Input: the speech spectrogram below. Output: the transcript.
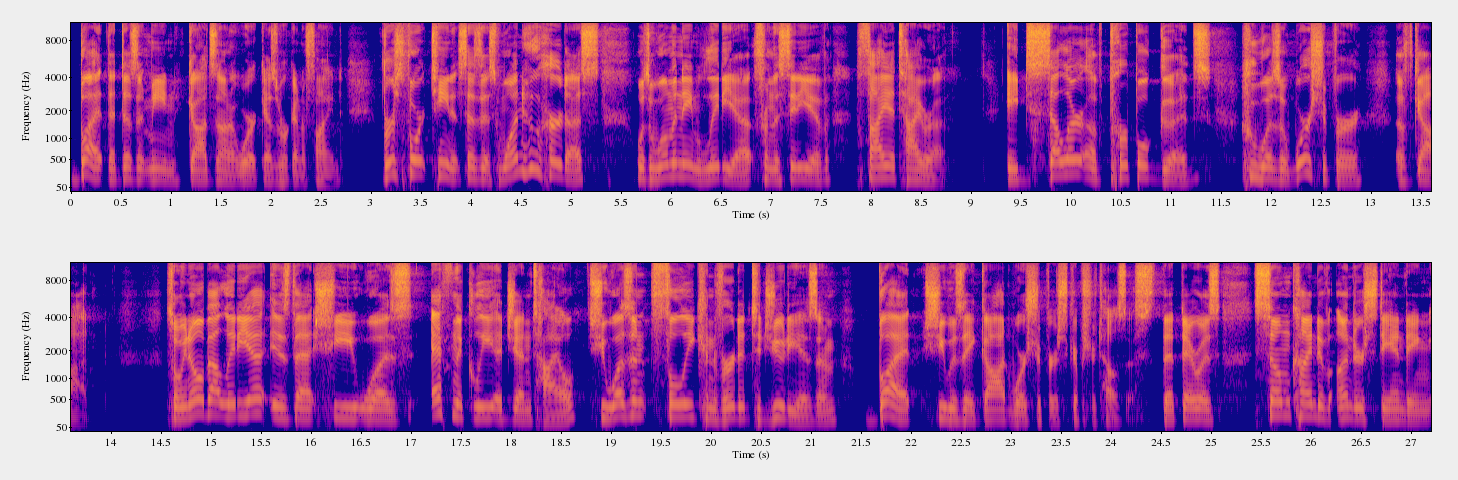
But that doesn't mean God's not at work, as we're going to find. Verse 14, it says this One who heard us was a woman named Lydia from the city of Thyatira, a seller of purple goods who was a worshiper of God. So we know about Lydia is that she was ethnically a Gentile. She wasn't fully converted to Judaism, but she was a God worshiper, scripture tells us. That there was some kind of understanding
